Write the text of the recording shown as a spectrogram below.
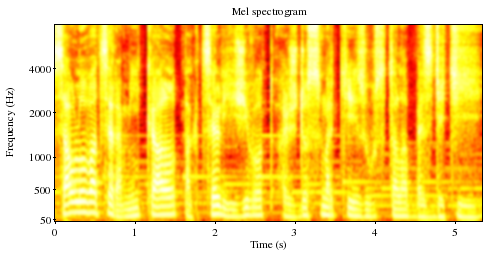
Saulova dcera Míkal pak celý život až do smrti zůstala bez dětí.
